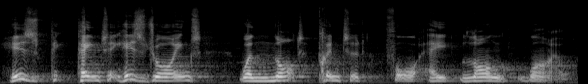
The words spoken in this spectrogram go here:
His painting, his drawings were not printed for a long while.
